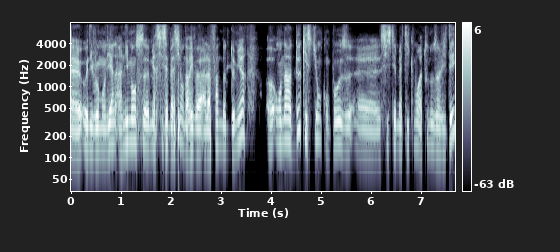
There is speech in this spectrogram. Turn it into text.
euh, au niveau mondial. Un immense merci Sébastien. On arrive à la fin de notre demi-heure. on a deux questions qu'on pose systématiquement à tous nos invités.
